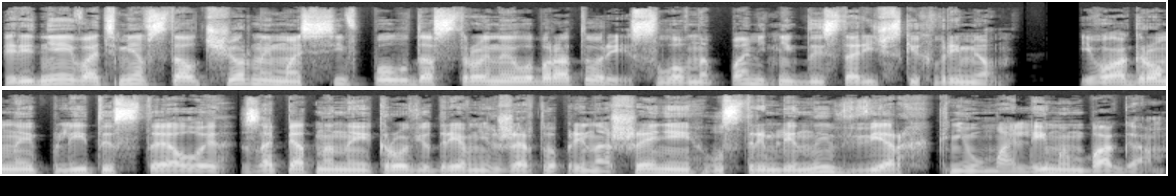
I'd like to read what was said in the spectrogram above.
Перед ней во тьме встал черный массив полудостроенной лаборатории, словно памятник доисторических времен. Его огромные плиты стеллы, запятнанные кровью древних жертвоприношений, устремлены вверх к неумолимым богам.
